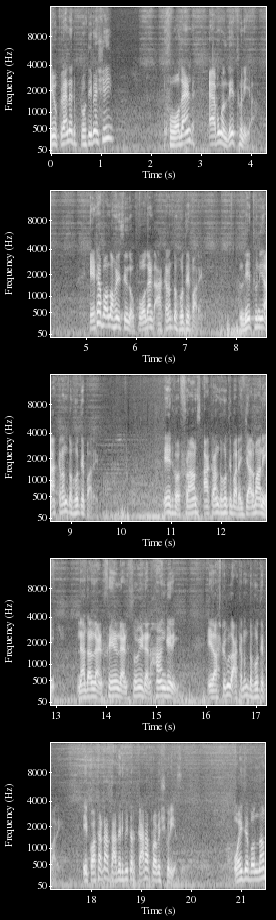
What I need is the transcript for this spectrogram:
ইউক্রেনের প্রতিবেশী পোল্যান্ড এবং লিথুনিয়া। এটা বলা হয়েছিল পোল্যান্ড আক্রান্ত হতে পারে, লিথুনিয়া আক্রান্ত হতে পারে। এরপর ফ্রান্স আক্রান্ত হতে পারে, Germany, Netherland, Finland, Sweden, Hungary এই রাষ্ট্রগুলো আক্রান্ত হতে পারে। এই কথাটা তাদের ভিতর কারা প্রবেশ করিয়েছে? ওই যে বললাম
